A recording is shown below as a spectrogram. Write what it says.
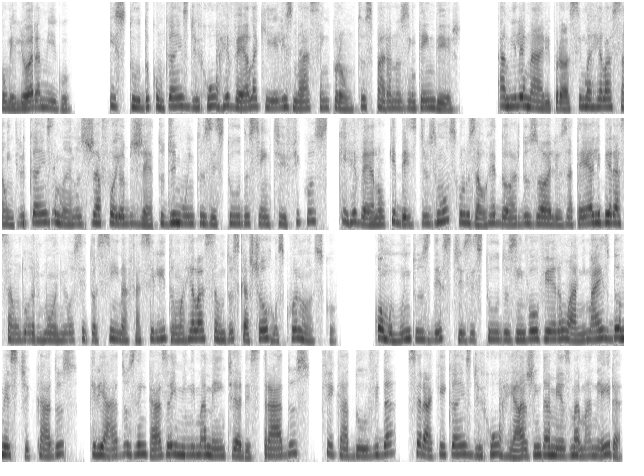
o melhor amigo. Estudo com cães de rua revela que eles nascem prontos para nos entender. A milenar e próxima relação entre cães e humanos já foi objeto de muitos estudos científicos, que revelam que desde os músculos ao redor dos olhos até a liberação do hormônio ocitocina facilitam a relação dos cachorros conosco. Como muitos destes estudos envolveram animais domesticados, criados em casa e minimamente adestrados, fica a dúvida: será que cães de rua reagem da mesma maneira?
